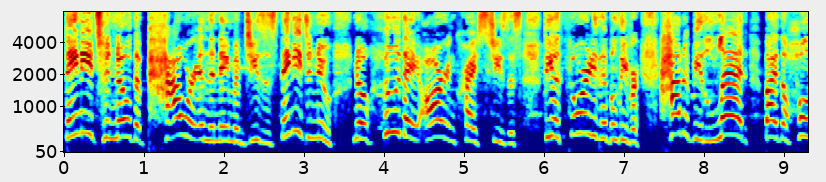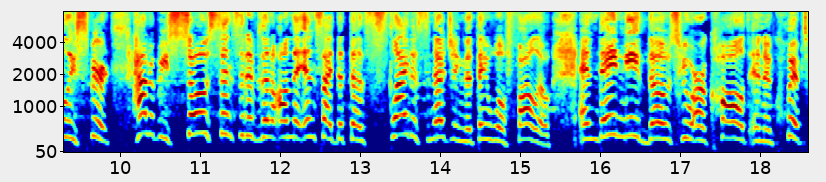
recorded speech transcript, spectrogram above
They need to know the power in the name of Jesus. They need to know, know who they are in Christ Jesus, the authority of the believer, how to be led by the Holy Spirit, how to be so sensitive that on the inside that the slightest nudging that they will follow. And they need those who are called and equipped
